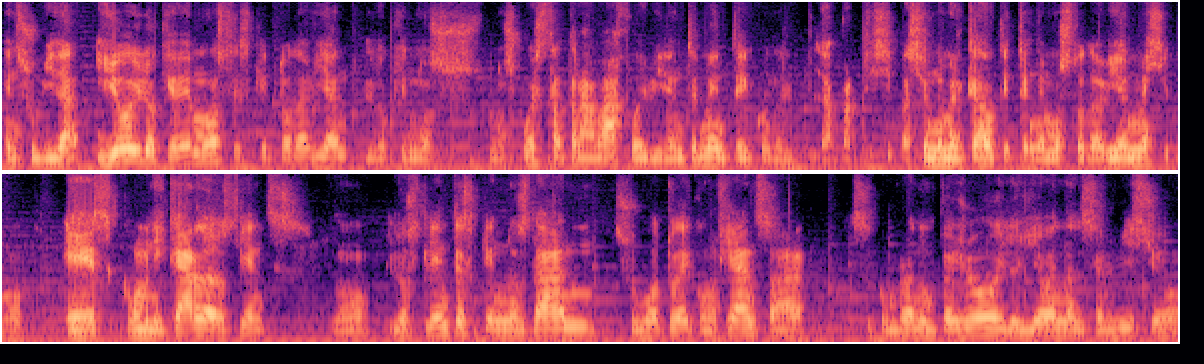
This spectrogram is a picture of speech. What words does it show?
en su vida. Y hoy lo que vemos es que todavía lo que nos, nos cuesta trabajo, evidentemente, con la participación de mercado que tenemos todavía en México, es comunicarlo a los clientes. ¿no? Los clientes que nos dan su voto de confianza, se compran un Peugeot y lo llevan al servicio,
